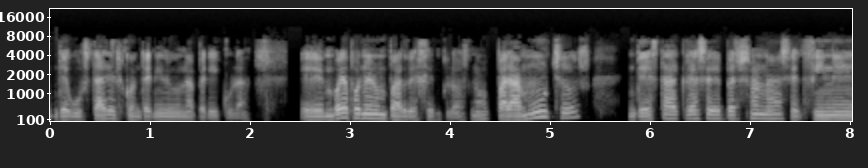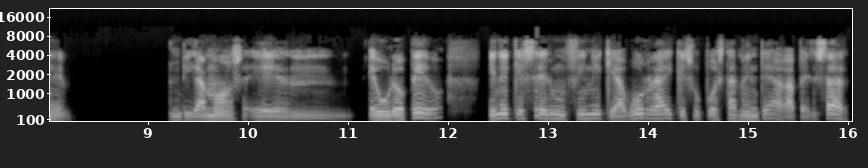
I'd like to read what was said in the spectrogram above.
degustar el contenido de una película. Eh, voy a poner un par de ejemplos. ¿no? Para muchos de esta clase de personas, el cine, digamos, em, europeo, tiene que ser un cine que aburra y que supuestamente haga pensar.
